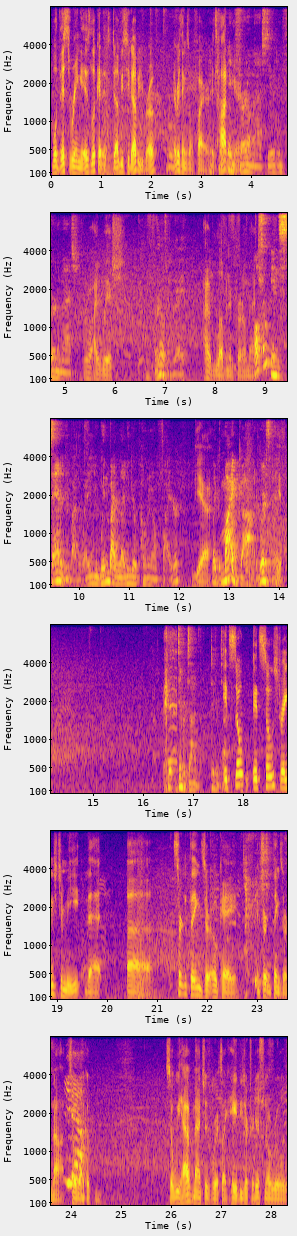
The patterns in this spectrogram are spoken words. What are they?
Well, this ring is. Look at it. It's WCW, bro. Everything's on fire. It's hot in here. Inferno match, dude. Inferno match. Bro, I wish. Infernos were great. I would love an Inferno match. Also, insanity, by the way. You win by lighting your opponent on fire. yeah. Like, my God, where's it? Yeah. Di- different time, though. Different time. it's so it's so strange to me that uh certain things are okay and certain things are not. Yeah. So like okay, so we have matches where it's like, hey, these are traditional rules.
